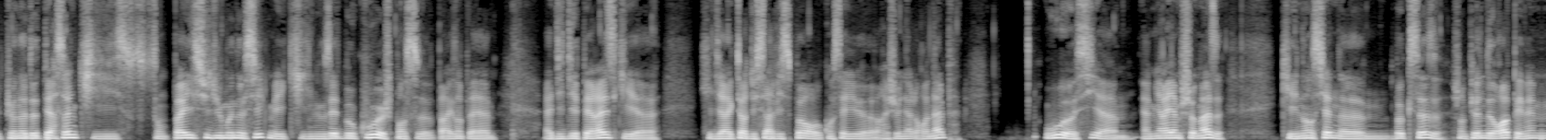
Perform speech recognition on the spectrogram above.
Et puis on a d'autres personnes qui sont pas issues du monocycle, mais qui nous aident beaucoup. Je pense euh, par exemple à, à Didier Pérez, qui est, euh, qui est directeur du service sport au Conseil euh, régional Rhône-Alpes, ou aussi à, à Myriam Chomaz, qui est une ancienne boxeuse, championne d'Europe et même,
